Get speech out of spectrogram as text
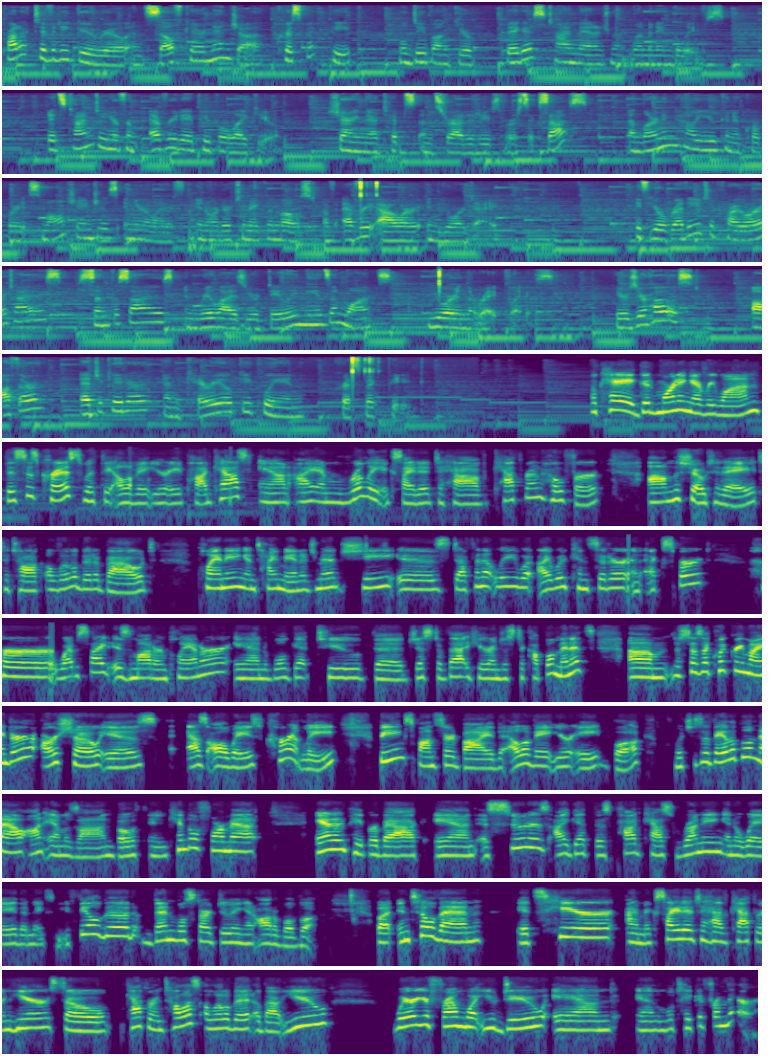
Productivity guru and self care ninja, Chris McPeak, will debunk your biggest time management limiting beliefs. It's time to hear from everyday people like you, sharing their tips and strategies for success and learning how you can incorporate small changes in your life in order to make the most of every hour in your day. If you're ready to prioritize, synthesize, and realize your daily needs and wants, you are in the right place. Here's your host, author, educator, and karaoke queen, Chris McPeak. Okay, good morning, everyone. This is Chris with the Elevate Your Eight podcast, and I am really excited to have Kathryn Hofer on the show today to talk a little bit about planning and time management. She is definitely what I would consider an expert her website is Modern Planner, and we'll get to the gist of that here in just a couple minutes. Um, just as a quick reminder, our show is, as always, currently being sponsored by the Elevate Your Eight book, which is available now on Amazon, both in Kindle format and in paperback. And as soon as I get this podcast running in a way that makes me feel good, then we'll start doing an Audible book. But until then, it's here. I'm excited to have Kathryn here. So, Kathryn, tell us a little bit about you, where you're from, what you do, and and we'll take it from there.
